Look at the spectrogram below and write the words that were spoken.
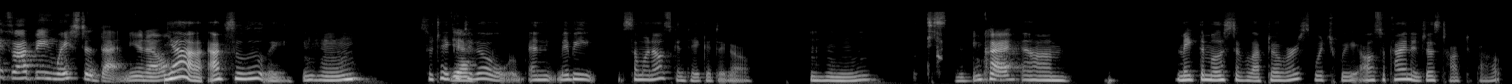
It's not being wasted then, you know? yeah absolutely Mm-hmm. so take it to go and maybe someone else can take it to go Mm-hmm. Okay. um make the most of leftovers which we also kind of just talked about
